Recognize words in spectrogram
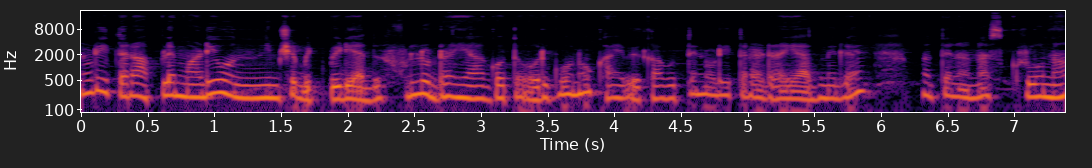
ನೋಡಿ, ಈ ಥರ ಅಪ್ಲೈ ಮಾಡಿ ಒಂದು ನಿಮಿಷ ಬಿಟ್ಬಿಡಿ. ಅದು ಫುಲ್ಲು ಡ್ರೈ ಆಗೋತವರೆಗೂ ಕಾಯಬೇಕಾಗುತ್ತೆ. ನೋಡಿ, ಈ ಥರ ಡ್ರೈ ಆದಮೇಲೆ ಮತ್ತು ನಾನು ಸ್ಕ್ರೂನ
